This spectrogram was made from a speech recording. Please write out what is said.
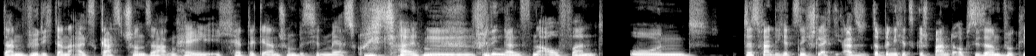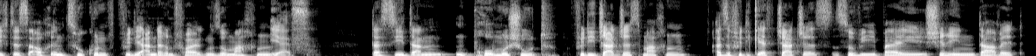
dann würde ich dann als Gast schon sagen, hey, ich hätte gern schon ein bisschen mehr Screentime mm. für den ganzen Aufwand. Und das fand ich jetzt nicht schlecht. Also da bin ich jetzt gespannt, ob sie dann wirklich das auch in Zukunft für die anderen Folgen so machen. Yes. Dass sie dann einen Promo-Shoot für die Judges machen, also für die Guest Judges, so wie bei Shirin David.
